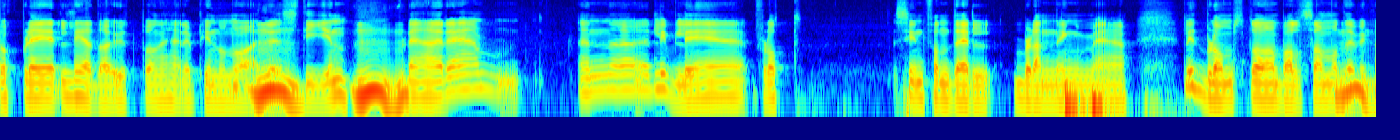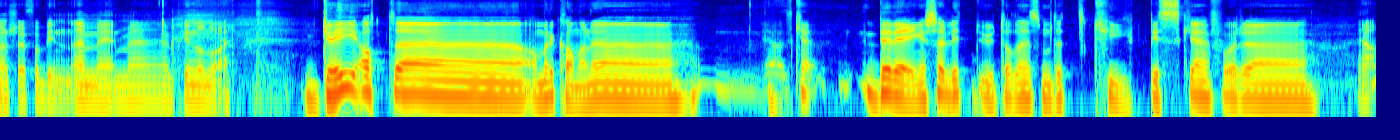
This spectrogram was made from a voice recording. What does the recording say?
dere ble leda ut på denne pinot noir-stien. Mm. For det her er en eh, livlig, flott Sinfandel-blanding med litt blomst og balsam, og det vi Mm. kanskje forbinder mer med pinot noir. Gøy at uh, amerikanerne jeg beveger seg litt ut av det, som det typiske for uh, Ja.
